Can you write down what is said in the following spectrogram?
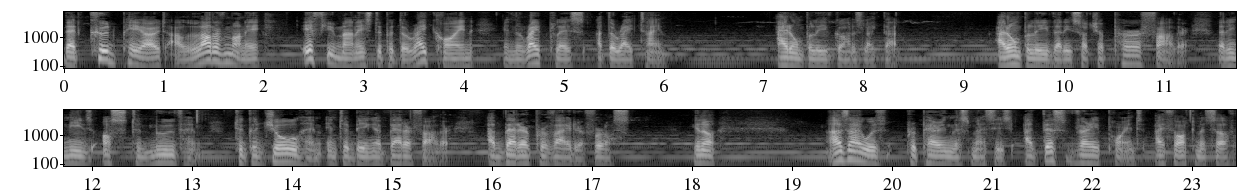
that could pay out a lot of money if you manage to put the right coin in the right place at the right time. I don't believe God is like that. I don't believe that He's such a poor Father that He needs us to move Him, to cajole Him into being a better Father, a better provider for us. You know, as I was preparing this message, at this very point, I thought to myself,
